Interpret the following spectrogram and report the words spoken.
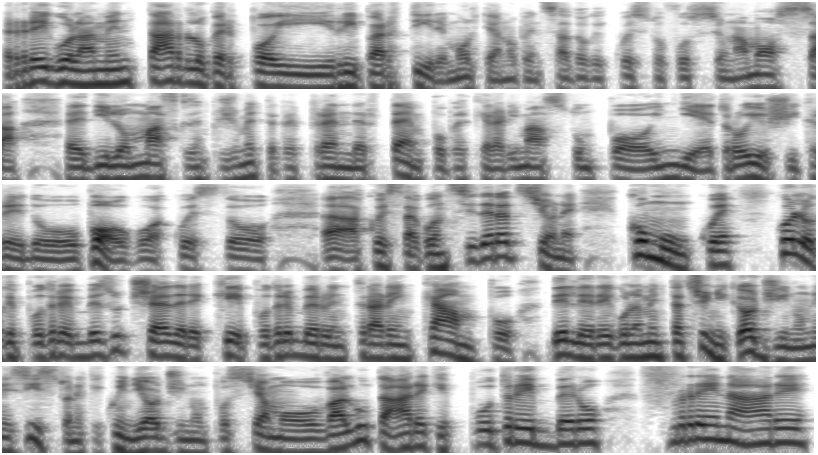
regolamentarlo per poi ripartire. Molti hanno pensato che questo fosse una mossa eh, di Elon Musk semplicemente per prendere tempo perché era rimasto un po' indietro. Io ci credo poco a, questo, a questa considerazione. Comunque, quello che potrebbe succedere è che potrebbero entrare in campo delle regolamentazioni che oggi non esistono e che quindi oggi non possiamo valutare, che potrebbero frenare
